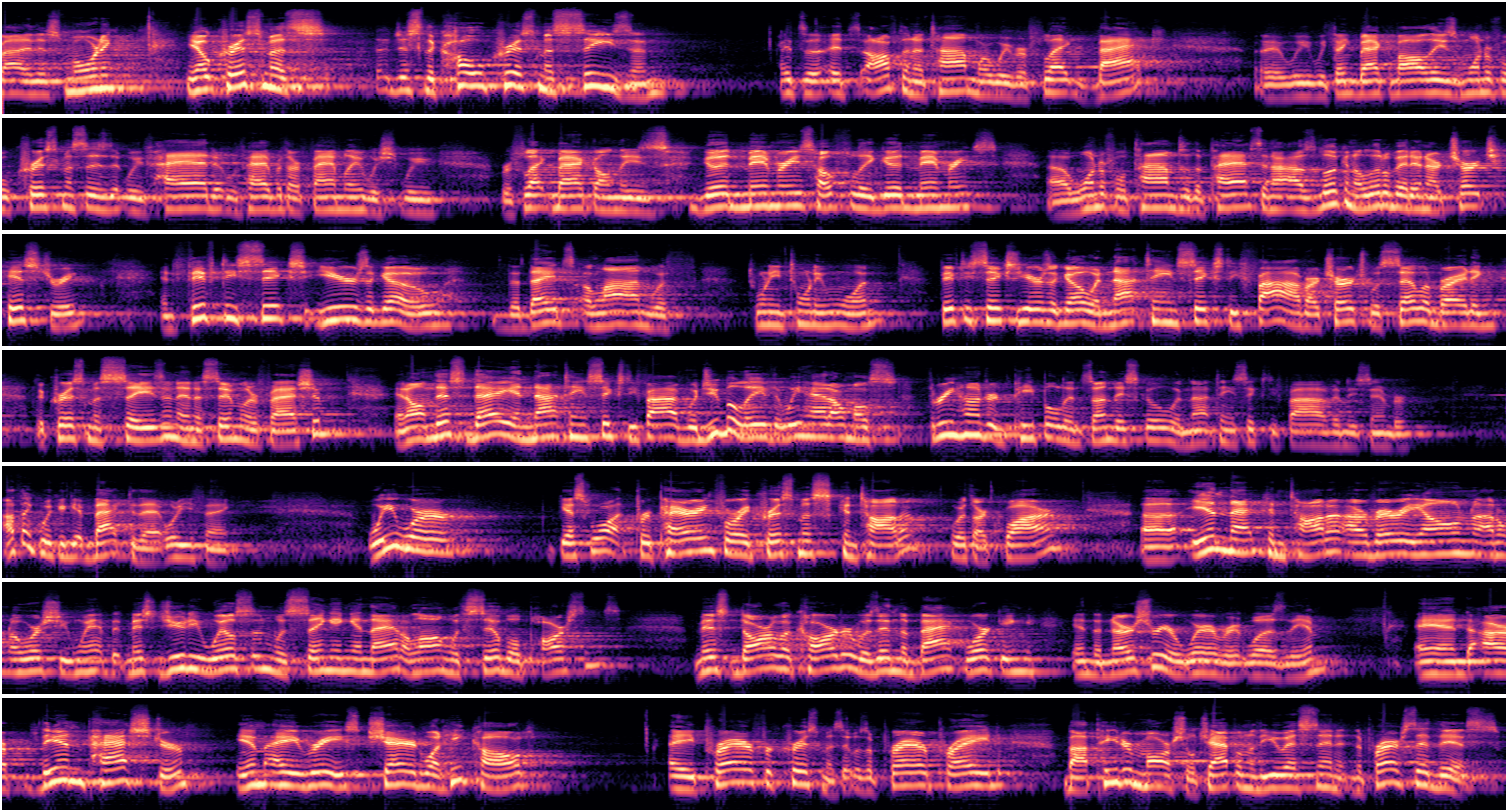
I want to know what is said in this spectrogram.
Everybody this morning. You know, Christmas, just the whole Christmas season, it's, a, it's often a time where we reflect back. Uh, we, we think back of all these wonderful Christmases that we've had, that we've had with our family. We, we reflect back on these good memories, hopefully good memories, uh, wonderful times of the past. And I was looking a little bit in our church history, and 56 years ago, the dates align with 2021. 56 years ago in 1965, our church was celebrating the Christmas season in a similar fashion. And on this day in 1965, would you believe that we had almost 300 people in Sunday school in 1965 in December? I think we could get back to that. What do you think? We were, guess what, preparing for a Christmas cantata with our choir. Uh, in that cantata, our very own, I don't know where she went, but Miss Judy Wilson was singing in that along with Sybil Parsons. Miss Darla Carter was in the back working in the nursery or wherever it was then. And our then pastor, M.A. Reese, shared what he called a prayer for Christmas. It was a prayer prayed by Peter Marshall, chaplain of the U.S. Senate. And the prayer said this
